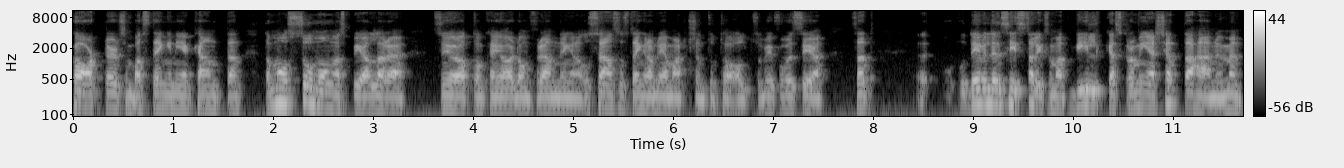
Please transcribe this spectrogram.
Carter som bara stänger ner kanten. De har så många spelare som gör att de kan göra de förändringarna och sen så stänger de ner matchen totalt. Så vi får väl se. Så att, eh, och det är väl den sista, liksom, att vilka ska de ersätta här nu? Men,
